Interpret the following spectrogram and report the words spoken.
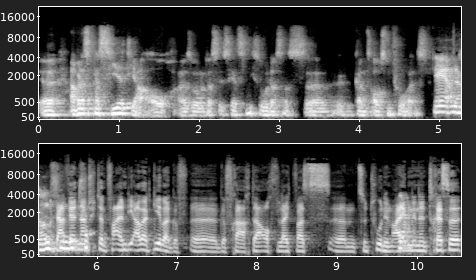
Äh, aber das passiert ja auch. Also das ist jetzt nicht so, dass das äh, ganz außen vor ist. Ja, ja da, da werden natürlich dann vor allem die Arbeitgeber gef äh, gefragt, da auch vielleicht was ähm, zu tun im eigenen ja. Interesse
